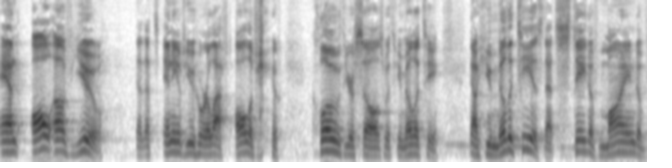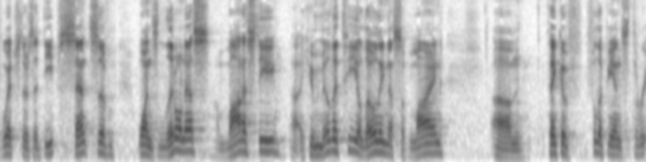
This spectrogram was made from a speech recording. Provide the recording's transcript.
and all of you, that's any of you who are left, all of you, clothe yourselves with humility. Now, humility is that state of mind of which there's a deep sense of one's littleness, a modesty, a humility, a lowliness of mind. Um, think of Philippians 3,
